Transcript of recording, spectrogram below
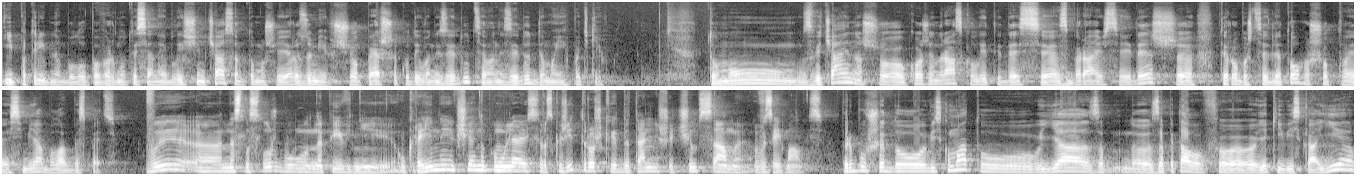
і потрібно було повернутися найближчим часом, тому що я розумів, що перше, куди вони зайдуть, це вони зайдуть до моїх батьків. Тому, звичайно, що кожен раз, коли ти десь е, збираєшся і йдеш, е, ти робиш це для того, щоб твоя сім'я була в безпеці. Ви е, несли службу на півдні України, якщо я не помиляюся. Розкажіть трошки детальніше, чим саме ви займалися. Прибувши до військкомату, я запитав, е, які війська є.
